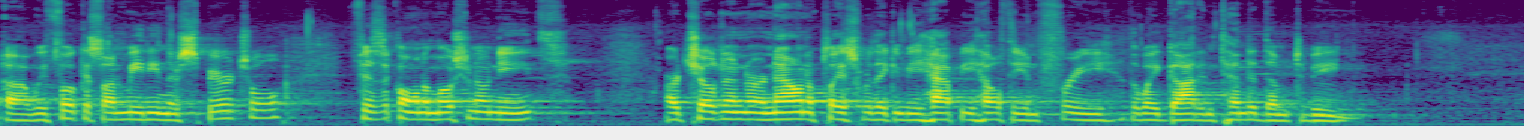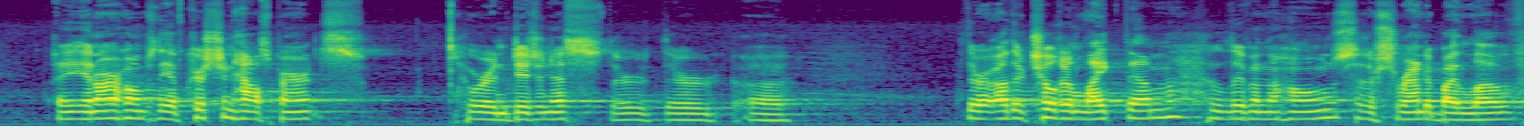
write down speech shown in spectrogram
Uh, we focus on meeting their spiritual, physical, and emotional needs. Our children are now in a place where they can be happy, healthy, and free the way God intended them to be. In our homes, they have Christian house parents who are indigenous. They're, they're, uh, there are other children like them who live in the homes. They're surrounded by love.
